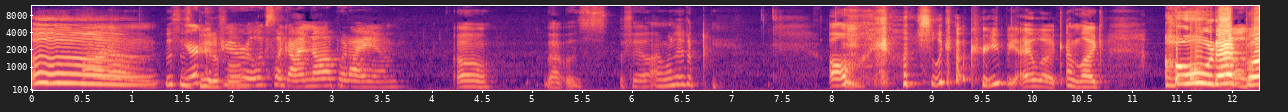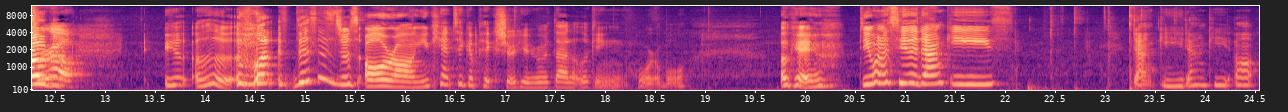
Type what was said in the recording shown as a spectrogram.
oh, Um, this is Your beautiful. computer looks like I'm not, but I am. Oh, that was a fail. I wanted to. Oh my gosh, look how creepy I look. I'm like, oh, that Oh, bug. Ew, ugh. What? This is just all wrong. You can't take a picture here without it looking horrible. Okay. Do you want to see the donkeys? Donkey, donkey. Oh,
